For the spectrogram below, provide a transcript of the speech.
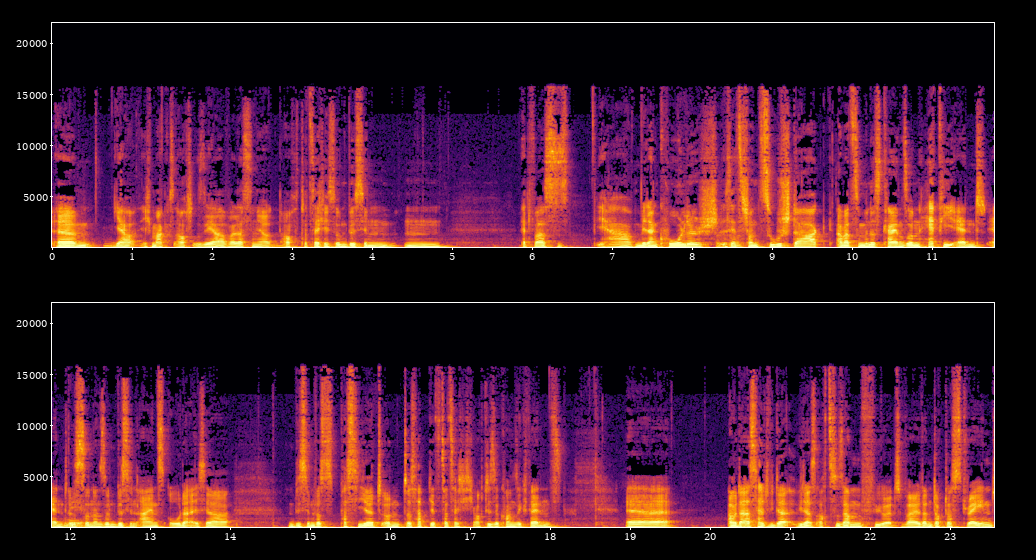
Ähm, ja, ich mag es auch sehr, weil das dann ja auch tatsächlich so ein bisschen ein, etwas, ja, melancholisch mhm. ist jetzt schon zu stark, aber zumindest kein so ein Happy End, End nee. ist, sondern so ein bisschen eins, oh, da ist ja ein bisschen was passiert und das hat jetzt tatsächlich auch diese Konsequenz. Äh, aber da ist halt wieder, wie das auch zusammenführt, weil dann Doctor Strange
